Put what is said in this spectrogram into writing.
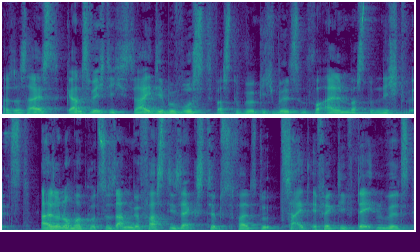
Also das heißt, ganz wichtig, sei dir bewusst, was du wirklich willst und vor allem, was du nicht willst. Also nochmal kurz zusammengefasst, die sechs Tipps, falls du zeiteffektiv daten willst.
